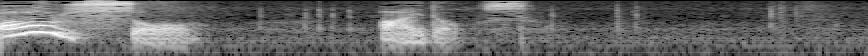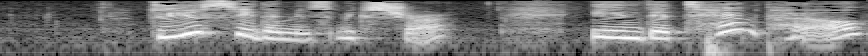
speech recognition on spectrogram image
also idols. Do you see the mixture? In the temple,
